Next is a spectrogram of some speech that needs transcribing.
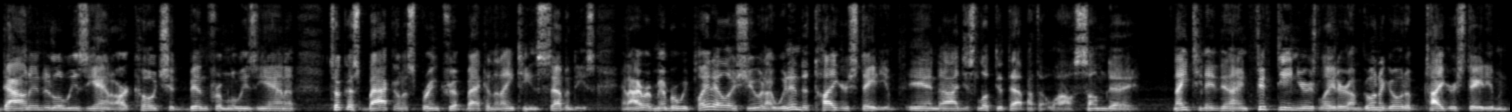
down into Louisiana. Our coach had been from Louisiana, took us back on a spring trip back in the 1970s. And I remember we played LSU, and I went into Tiger Stadium, and I just looked at that. I thought, wow, someday 1989, 15 years later, I'm going to go to Tiger Stadium and,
